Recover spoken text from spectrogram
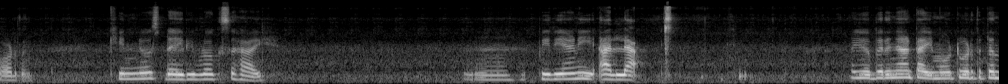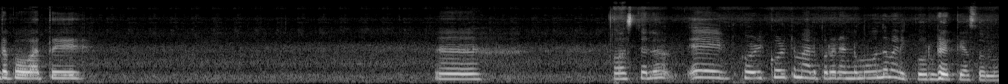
പോടുന്നു. Kinnus daily vlogs hi. Biryani അല്ല. അയ്യോ ഇവർ ഞാൻ ടൈം ഔട്ട് കൊടുത്തിട്ട് എന്താ പോവാത്ത? ഹോസ്റ്റൽ ഏ കോഴിക്കോട് മലപ്പുറം രണ്ട് മൂന്ന് മണിക്കൂറിന്റെ വ്യത്യാസമുള്ളൂ.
